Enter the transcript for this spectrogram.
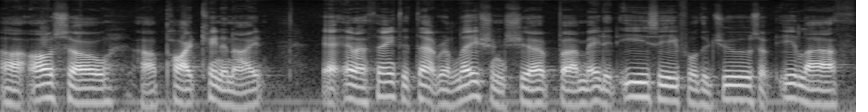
uh, also uh, part Canaanite. And I think that that relationship uh, made it easy for the Jews of Elath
